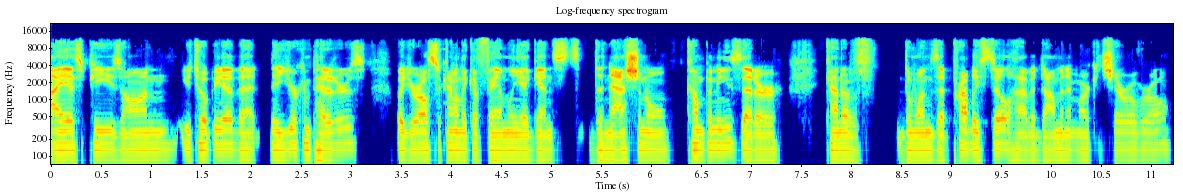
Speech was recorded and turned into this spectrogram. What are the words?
isps on utopia that, that you're competitors but you're also kind of like a family against the national companies that are kind of the ones that probably still have a dominant market share overall?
